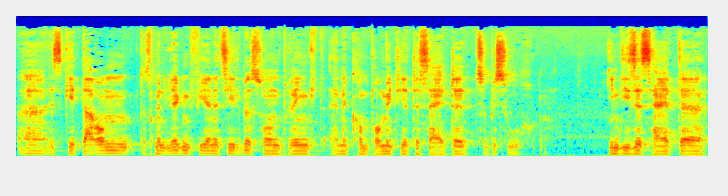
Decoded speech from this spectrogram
Äh, es geht darum, dass man irgendwie eine Zielperson bringt, eine kompromittierte Seite zu besuchen. In diese Seite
